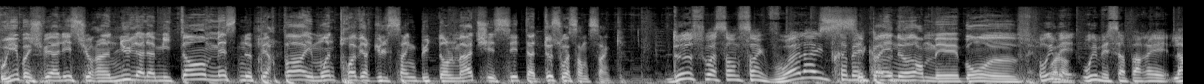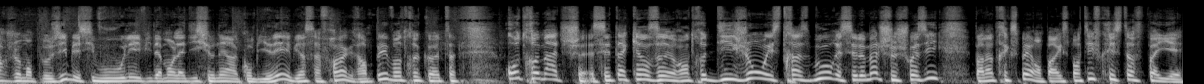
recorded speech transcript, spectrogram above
Oui, bah, je vais aller sur un nul à la mi-temps. Metz ne perd pas et moins de 3,5 buts dans le match et c'est à 2,65. 2,65. Voilà une très belle C'est pas énorme, mais bon. euh, Oui, voilà. mais, oui, mais ça paraît largement plausible. Et si vous voulez évidemment l'additionner à un combiné, eh bien, ça fera grimper votre cote. Autre match, c'est à 15h entre Dijon et Strasbourg. Et c'est le match choisi par notre expert en paris sportif, Christophe Paillet.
